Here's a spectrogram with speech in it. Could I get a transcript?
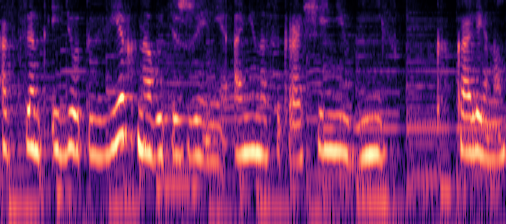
Акцент идет вверх на вытяжение, а не на сокращение вниз к колену.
